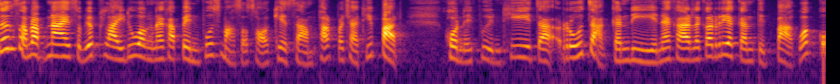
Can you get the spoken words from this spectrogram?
ซึ่งสำหรับนายสมยศพลายด้วงนะคะเป็นผู้สมัครสสเขต3พักประชาธิปัตย์คนในพื้นที่จะรู้จักกันดีนะคะแล้วก็เรียกกันติดปากว่าโก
